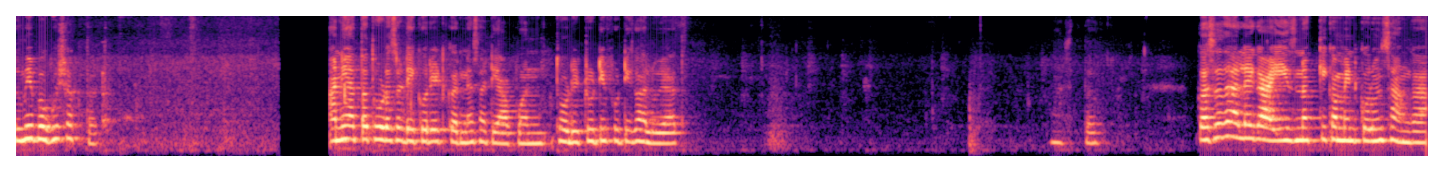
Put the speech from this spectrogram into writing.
तुम्ही बघू शकतात. आणि आता थोडंसं डेकोरेट करण्यासाठी आपण थोडी टुटी फुटी घालूयात. मस्त. कसं झालं आहे गाईज नक्की कमेंट करून सांगा.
